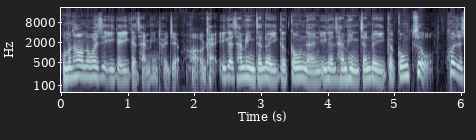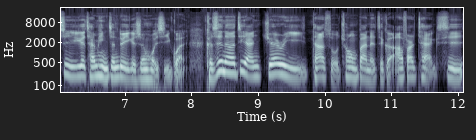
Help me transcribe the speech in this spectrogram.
我们通常都会是一个一个产品推荐。好，OK，一个产品针对一个功能，一个产品针对一个工作，或者是一个产品针对一个生活习惯。可是呢，既然 Jerry 他所创办的这个 Alphatech 是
